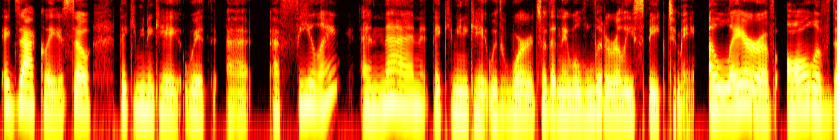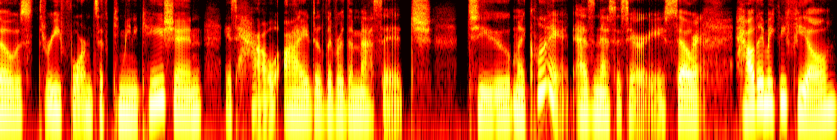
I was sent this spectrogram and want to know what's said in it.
Exactly. So they communicate with a, a feeling and then they communicate with words. So then they will literally speak to me. A layer of all of those three forms of communication is how I deliver the message to my client as necessary. So, Right. how they make me feel,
